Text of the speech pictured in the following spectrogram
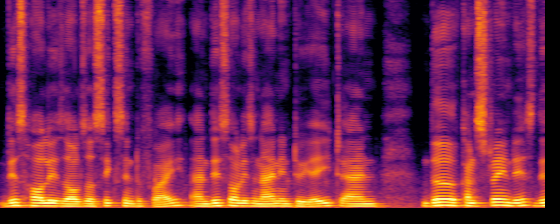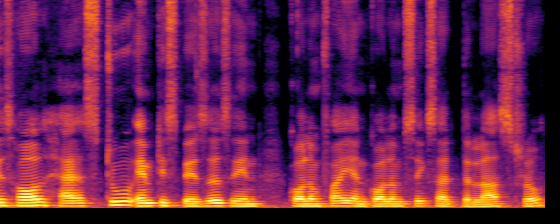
this hall is also 6 into 5 and this hall is 9 into 8 and the constraint is this hall has two empty spaces in column 5 and column 6 at the last row.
